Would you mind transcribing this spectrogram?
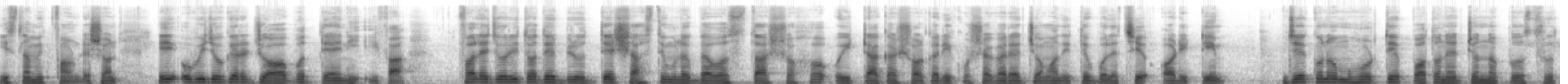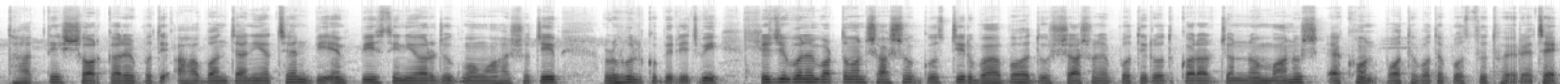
ইসলামিক ফাউন্ডেশন। এই অভিযোগের জবাবও দেয়নি ইফা। ফলে জড়িতদের বিরুদ্ধে শাস্তিমূলক ব্যবস্থা সহ ওই টাকা সরকারি কোষাগারে জমা দিতে বলেছে অডিট টিম। যে কোনো মুহূর্তে পতনের জন্য প্রস্তুত থাকতে সরকারের প্রতি আহ্বান জানিয়েছেন বিএমপি সিনিয়র যুগ্ম মহাসচিব রুহুল কবির রিজভি। রিজভি বলেন, বর্তমান শাসক গোষ্ঠীর ভয়াবহ দুঃশাসনের প্রতিরোধ করার জন্য মানুষ এখন পথে পথে প্রস্তুত হয়ে রয়েছে।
